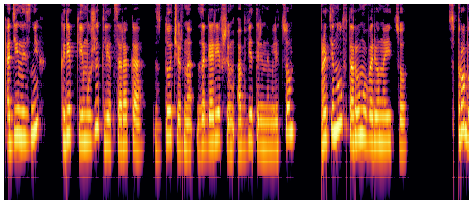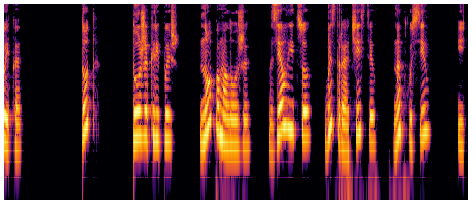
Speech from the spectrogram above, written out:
Один из них, крепкий мужик лет сорока, с дочерно загоревшим обветренным лицом протянул второму вареное яйцо. «Спробуй-ка». Тот, тоже крепыш, но помоложе, взял яйцо, быстро очистил, надкусил и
